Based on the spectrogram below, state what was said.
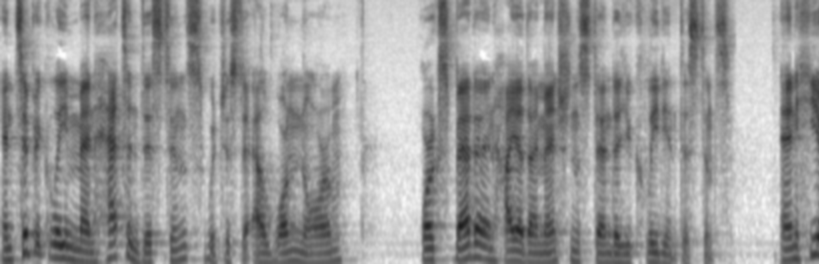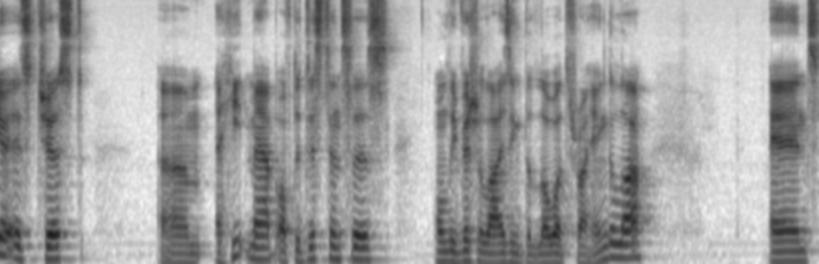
And typically Manhattan distance, which is the L1 norm, works better in higher dimensions than the Euclidean distance. And here is just um, a heat map of the distances, only visualizing the lower triangular. And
